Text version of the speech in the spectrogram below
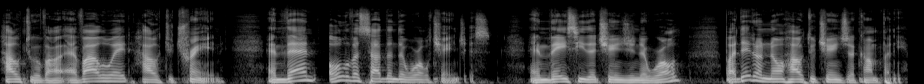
how to evaluate, how to train. And then all of a sudden, the world changes. And they see the change in the world, but they don't know how to change the company.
